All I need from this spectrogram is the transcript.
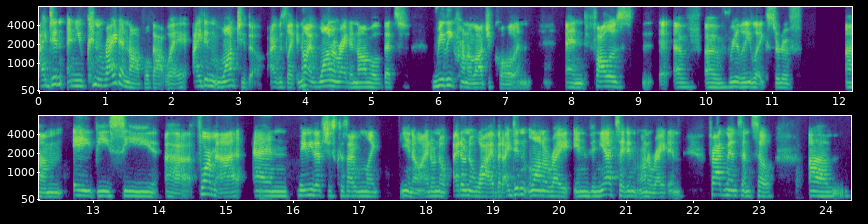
I didn't and you can write a novel that way. I didn't want to though. I was like, no, I want to write a novel that's really chronological and and follows uh, of of really like sort of um, A, B, C uh, format. And maybe that's just because I'm like, you know, I don't know, I don't know why, but I didn't want to write in vignettes. I didn't want to write in fragments. And so um,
